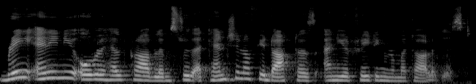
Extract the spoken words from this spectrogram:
Bring any new oral health problems to the attention of your doctors and your treating rheumatologist.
